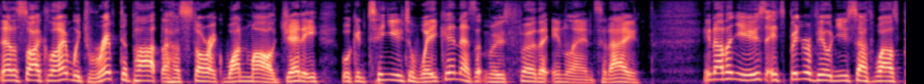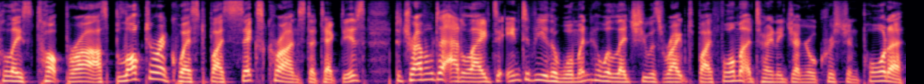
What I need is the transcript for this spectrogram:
Now, the cyclone, which ripped apart the historic one mile jetty, will continue to weaken as it moves further inland today. In other news, it's been revealed New South Wales Police top brass blocked a request by sex crimes detectives to travel to Adelaide to interview the woman who alleged she was raped by former Attorney General Christian Porter.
